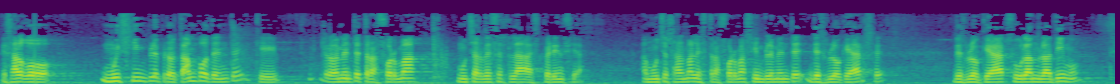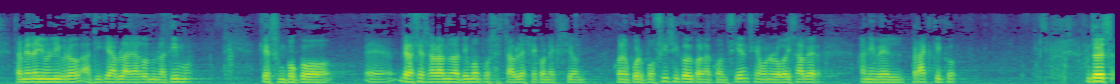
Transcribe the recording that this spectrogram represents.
es algo muy simple pero tan potente que realmente transforma muchas veces la experiencia. A muchas almas les transforma simplemente desbloquearse, desbloquear su glándula timo. También hay un libro aquí que habla de la glándula timo, que es un poco, eh, gracias a la glándula timo, pues establece conexión con el cuerpo físico y con la conciencia. Bueno, lo vais a ver a nivel práctico. Entonces,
